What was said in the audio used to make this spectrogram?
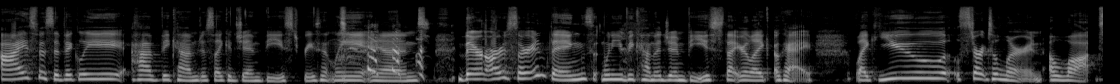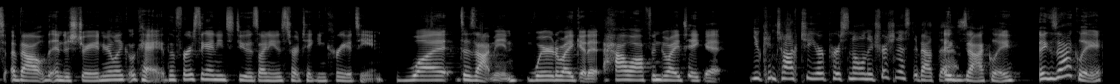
I specifically have become just like a gym beast recently. And there are certain things when you become a gym beast that you're like, okay, like you start to learn a lot about the industry. And you're like, okay, the first thing I need to do is I need to start taking creatine. What does that mean? Where do I get it? How often do I take it? You can talk to your personal nutritionist about that. Exactly. Exactly.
